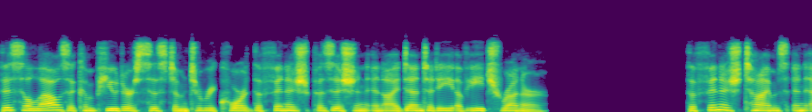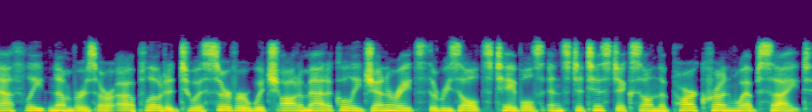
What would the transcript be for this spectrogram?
This allows a computer system to record the finish position and identity of each runner. The finish times and athlete numbers are uploaded to a server which automatically generates the results tables and statistics on the parkrun website.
